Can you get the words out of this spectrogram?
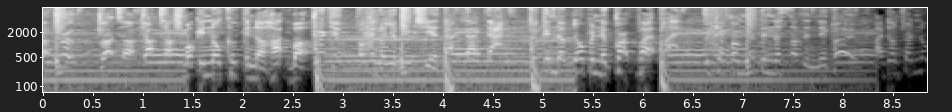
Drop top, drop top, smoking, no cooking, the hot box. Fucking on your bitch, yeah, that, that, that. Cooking up dope in the crock pot. We came from nothing to something, nigga. I don't try no.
